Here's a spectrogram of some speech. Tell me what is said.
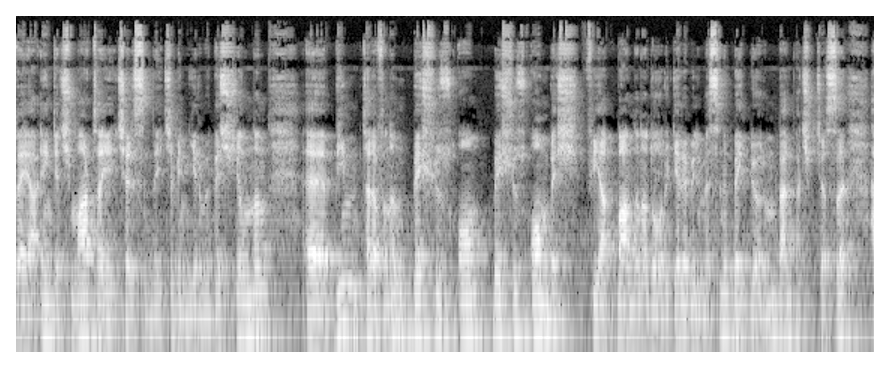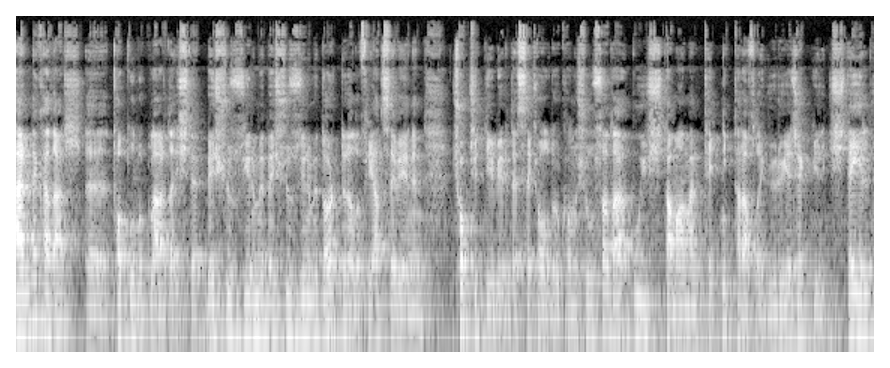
veya en geç Mart ayı içerisinde 2025 yılının e, BİM tarafının 510-515 fiyat bandına doğru gelebilmesini bekliyorum ben açıkçası. Her ne kadar e, topluluklarda işte 520-524 liralı fiyat seviyenin çok ciddi bir destek olduğu konuşulsa da bu iş tamamen teknik tarafla yürüyecek bir iş değil.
